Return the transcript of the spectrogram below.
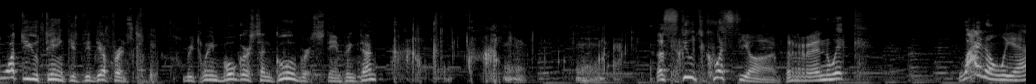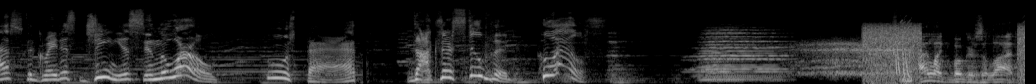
What do you think is the difference between boogers and goobers, Stimpington? Astute question, Renwick. Why don't we ask the greatest genius in the world? Who's that? Dr. Stupid. Who else? I like boogers a lot.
